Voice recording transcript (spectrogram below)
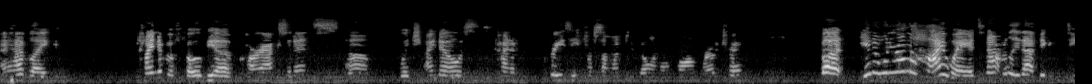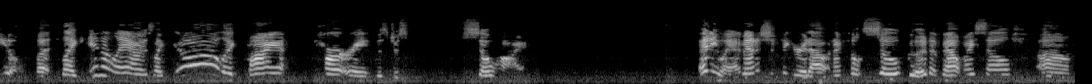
I have like kind of a phobia of car accidents, um, which I know is kind of crazy for someone to go on a long road trip. But, you know, when you're on the highway, it's not really that big of a deal. But, like, in LA, I was like, oh, like, my heart rate was just so high anyway, I managed to figure it out, and I felt so good about myself um,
